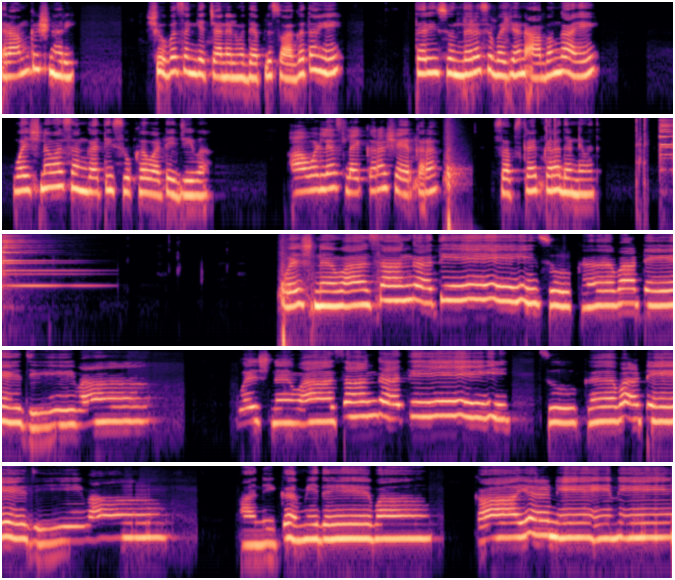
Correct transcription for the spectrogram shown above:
रामकृष्ण हरी. शुभ संगीत चॅनलमध्ये आपलं स्वागत आहे. तरी सुंदर असं भजन अभंग आहे. वैष्णवा संघाती सुख वाटे जीवा. आवडल्यास लाईक करा शेअर करा. सबस्क्राईब करा. धन्यवाद. वैष्णवा संगती सुख वाटे जीवा. वैष्णवा सांगती सुख वाटे जीवा। आणि कमी देवा काय नेने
